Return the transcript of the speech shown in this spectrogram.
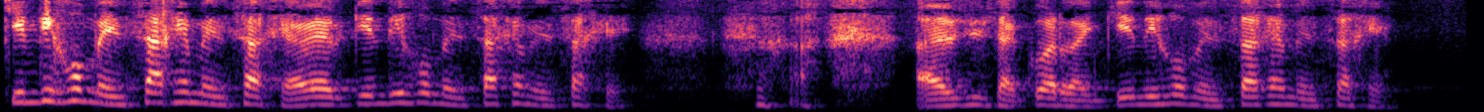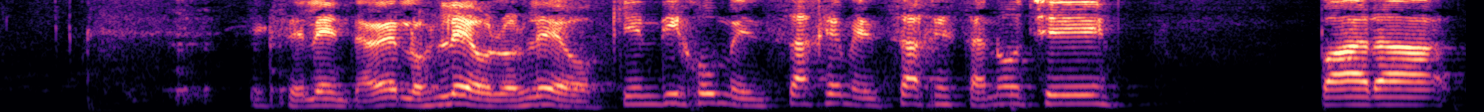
¿Quién dijo mensaje, mensaje? A ver, ¿quién dijo mensaje, mensaje? a ver si se acuerdan. ¿Quién dijo mensaje, mensaje? Excelente. A ver, los leo, los leo. ¿Quién dijo mensaje, mensaje esta noche para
